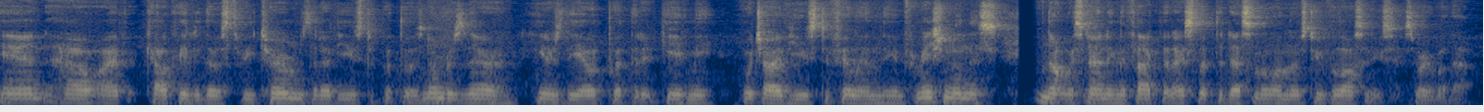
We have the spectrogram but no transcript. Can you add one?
and how I've calculated those three terms that I've used to put those numbers there. And here's the output that it gave me, which I've used to fill in the information on this, notwithstanding the fact that I slipped a decimal on those two velocities. Sorry about that.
